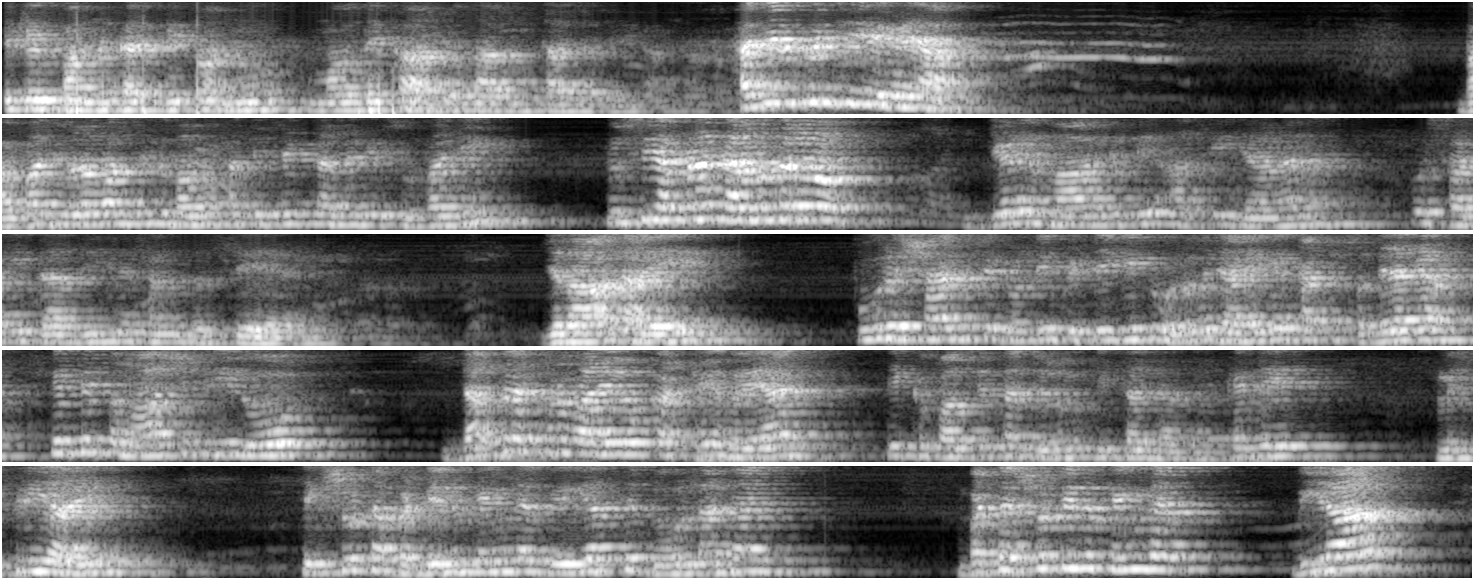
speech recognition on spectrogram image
ਕੇ ਬੰਦ ਕਰਕੇ ਤੁਹਾਨੂੰ ਮੌਤ ਦੇ ਘਾਟ ਉਤਾਰ ਦਿੱਤਾ ਜਾਵੇਗਾ। ਹਜੇ ਵੀ ਕੁਝ ਨਹੀਂ ਵਿਗੜਿਆ। ਬਾਬਾ ਜੋਰਾਵਰ ਸਿੰਘ, ਬਾਬਾ ਫਤਿਹ ਸਿੰਘ ਕਹਿਣ ਲੱਗੇ, ਸੂਬਾ ਜੀ, ਤੁਸੀਂ ਆਪਣਾ ਕਰਮ ਕਰੋ। ਜਿਹੜੇ ਮਾਰਗ ਤੇ ਅਸੀਂ ਜਾਣਾ ਨਾ, ਉਹ ਸਾਡੀ ਦਾਦੀ ਜੀ ਨੇ ਸਾਨੂੰ ਦੱਸੇ ਹੈ ਜਲਾਦ ਆਏ, ਪੂਰੇ ਸ਼ਹਿਰ ਵਿੱਚ ਡੁੰਡੀ ਪਿੱਟੀ ਗਈ, ਢੋਲ ਵਜਾਏ ਗਏ, ਕੱਟ ਸੱਦਿਆ ਗਿਆ। ਇੱਥੇ ਤਮਾਸ਼ਬੀਨ ਲੋਕ, ਦਰਦ ਰੱਖਣ ਵਾਲੇ ਲੋਕ ਇਕੱਠੇ ਹੋਏ ਆ। ਇੱਕ ਪਾਸੇ ਤਾਂ ਜ਼ੁਲਮ ਕੀਤਾ ਜਾਂਦਾ ਕਹਿੰਦੇ ਮਿਸਤਰੀ ਆਏ, ਇੱਕ ਛੋਟਾ ਵੱਡੇ ਨੂੰ ਕਹਿੰਦਾ ਵੀਰਾ ਤੇ ਡੋਰ ਲਾ ਜਾਏ ਵੱਡਾ ਛੋਟੇ ਨੂੰ ਕਹਿੰਦਾ, ਵੀਰਾ,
